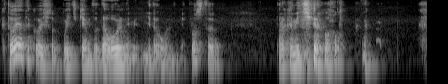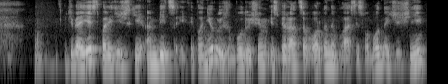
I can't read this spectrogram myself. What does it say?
Кто я такой, чтобы быть кем-то довольным или недовольным? Я просто прокомментировал. У тебя есть политические амбиции. Ты планируешь в будущем избираться в органы власти свободной Чечни.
